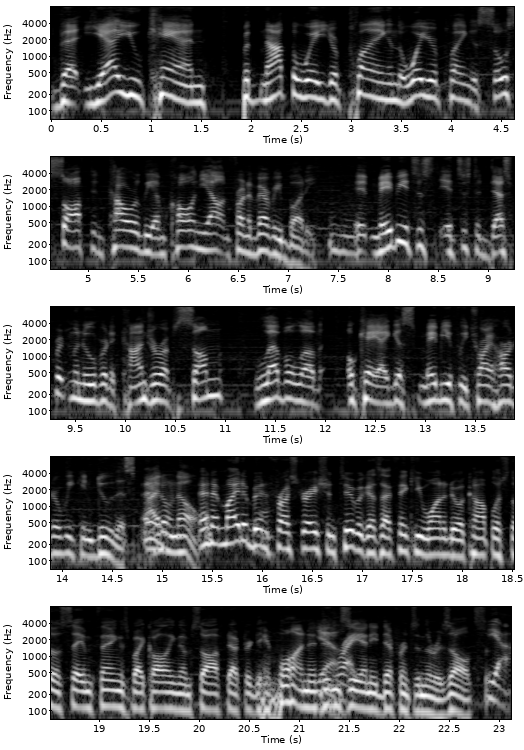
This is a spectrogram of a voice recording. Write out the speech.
that, yeah, you can, but not the way you're playing, and the way you're playing is so soft and cowardly. I'm calling you out in front of everybody. It maybe it's just it's just a desperate maneuver to conjure up some level of okay. I guess maybe if we try harder, we can do this. I don't know. And it might have been frustration too, because I think he wanted to accomplish those same things by calling them soft after game one, and Yeah. didn't Right. see any difference in the results. Yeah.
